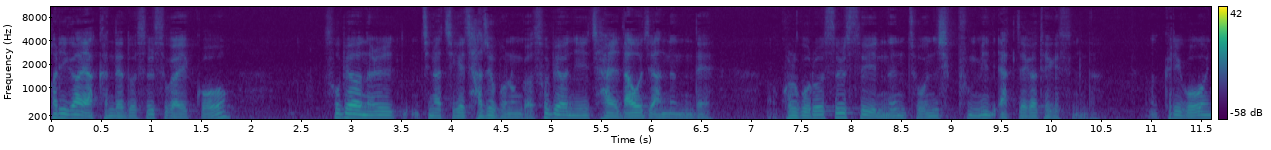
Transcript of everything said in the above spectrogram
허리가 약한데도 쓸 수가 있고 소변을 지나치게 자주 보는 것, 소변이 잘 나오지 않는데 골고루 쓸 수 있는 좋은 식품 및 약재가 되겠습니다. 그리고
